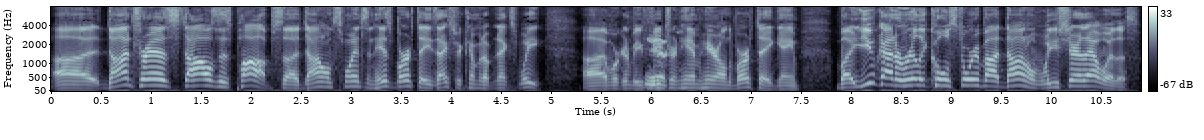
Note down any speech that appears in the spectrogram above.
uh, Dontrez Styles' pops, uh, Donald Swinson, his birthday is actually coming up next week. Uh, we're going to be yeah. featuring him here on the birthday game. But you've got a really cool story about Donald. Will you share that with us?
